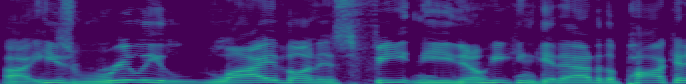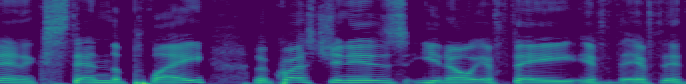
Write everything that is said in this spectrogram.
uh, he's really lithe on his feet, and you know he can get out of the pocket and extend the play. The question is, you know, if they if if, if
